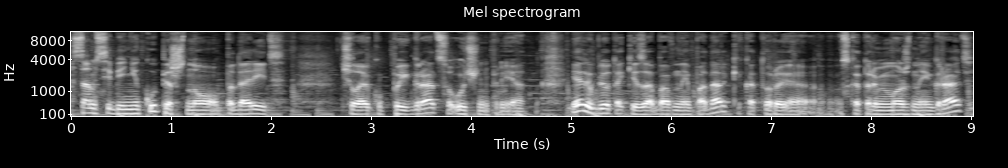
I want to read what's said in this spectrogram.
сам себе не купишь, но подарить человеку поиграться очень приятно. Я люблю такие забавные подарки, которые, с которыми можно играть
